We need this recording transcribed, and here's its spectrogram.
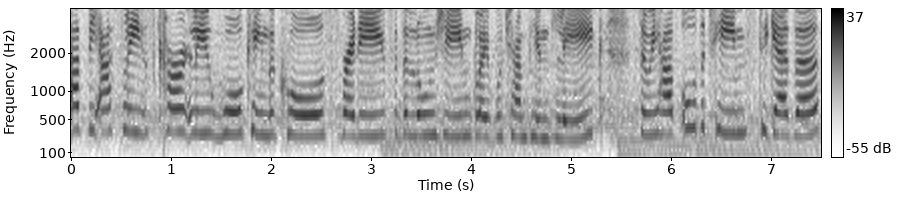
Have the athletes currently walking the course ready for the Longines Global Champions League. So we have all the teams together,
